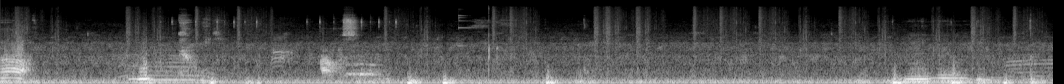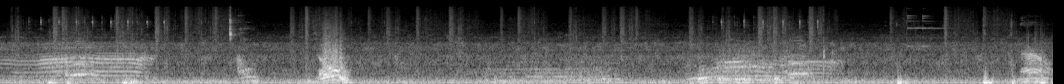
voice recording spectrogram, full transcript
Oh, come here. Awesome. Oh, oh. Now,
